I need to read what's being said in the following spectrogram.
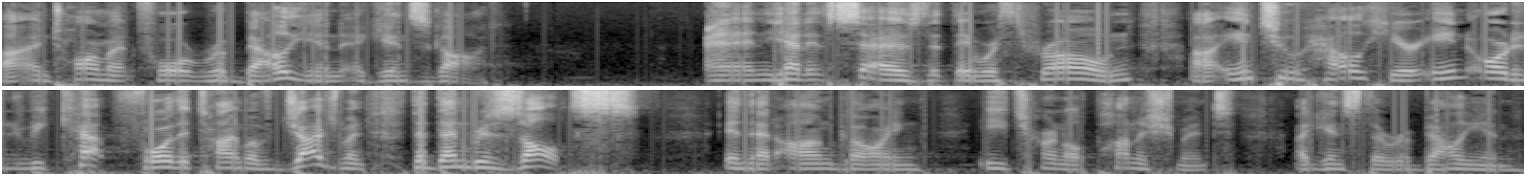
uh, and torment for rebellion against God. And yet it says that they were thrown uh, into hell here in order to be kept for the time of judgment that then results in that ongoing eternal punishment against the rebellion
